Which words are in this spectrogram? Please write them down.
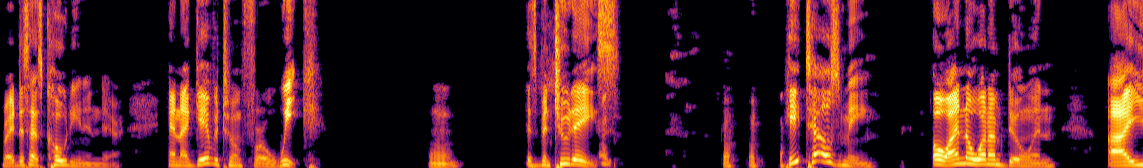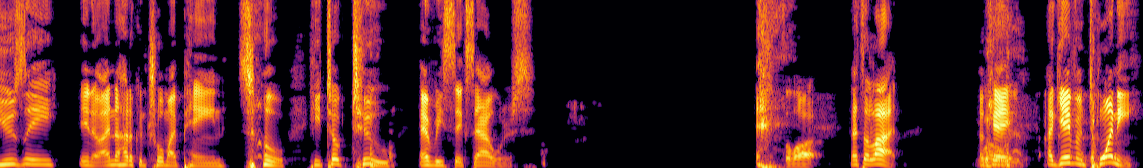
Right? This has codeine in there. And I gave it to him for a week. Mm. It's been 2 days. he tells me, "Oh, I know what I'm doing. I usually, you know, I know how to control my pain." So, he took 2 every 6 hours. It's a lot. That's a lot. Okay, Well, I gave him 20.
